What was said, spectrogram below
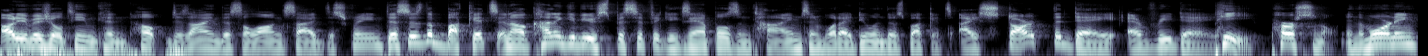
audiovisual team can help design this alongside the screen, this is the buckets, and I'll kind of give you specific examples and times and what I do in those buckets. I start the day every day. P, personal. In the morning,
